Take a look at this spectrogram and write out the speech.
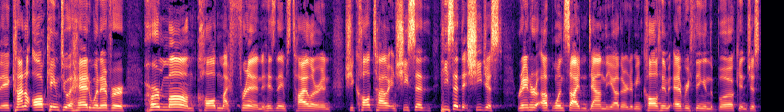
it kind of all came to a head whenever her mom called my friend his name's tyler and she called tyler and she said he said that she just ran her up one side and down the other i mean called him everything in the book and just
